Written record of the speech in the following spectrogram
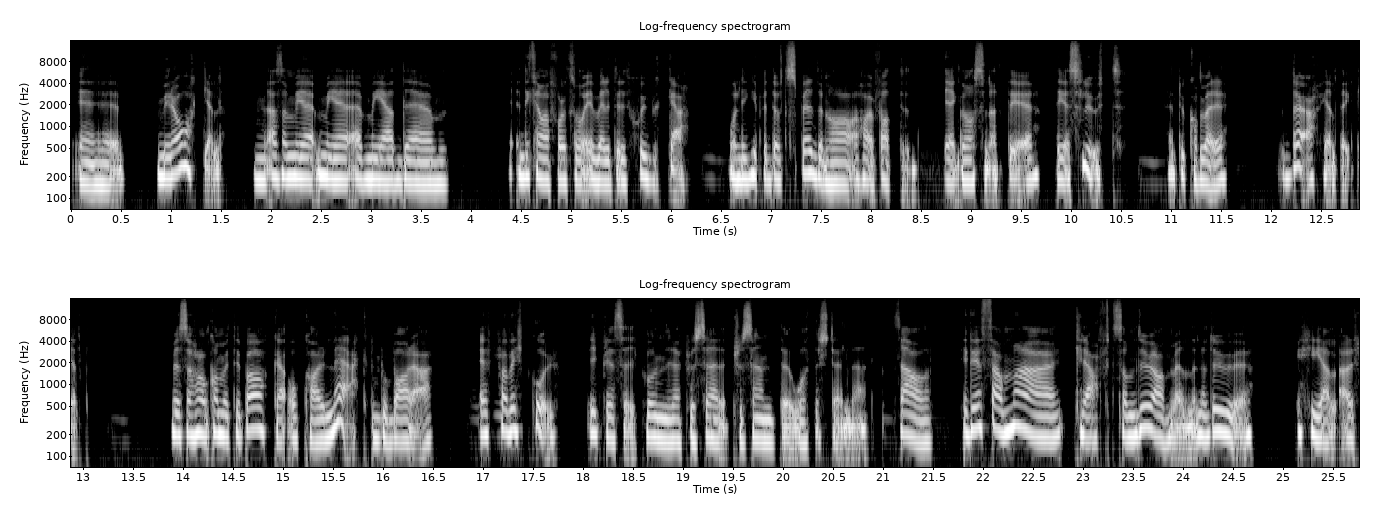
eh, mirakel. Alltså med, med, med, eh, det kan vara folk som är väldigt, väldigt sjuka och ligger på dödsbädden och har fått diagnosen att det, det är slut. Att du kommer dö helt enkelt. Men så har de kommit tillbaka och har läkt på bara ett par veckor i princip. 100 procent återställda. Så, är det samma kraft som du använder när du helar?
